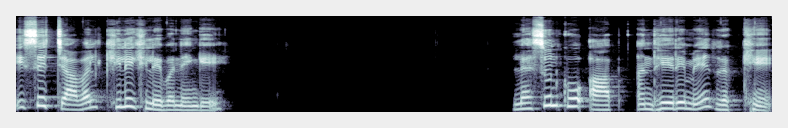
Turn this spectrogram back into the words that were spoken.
इससे चावल खिले खिले बनेंगे। लहसुन को आप अंधेरे में रखें।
